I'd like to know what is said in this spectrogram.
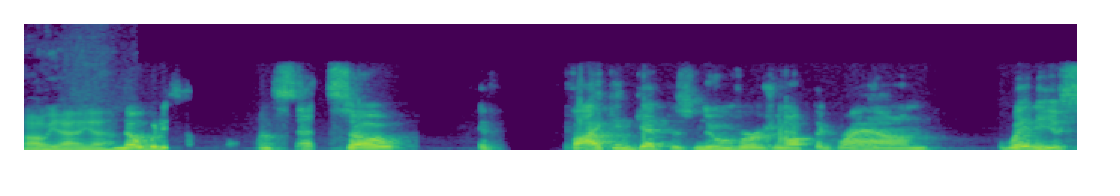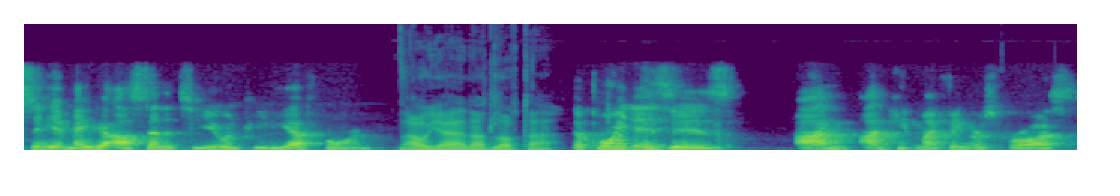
Oh yeah, yeah. Nobody's done one since. So if if I can get this new version off the ground, where do you see it. Maybe I'll send it to you in PDF form. Oh yeah, I'd love that. The point is, is I'm I'm keeping my fingers crossed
